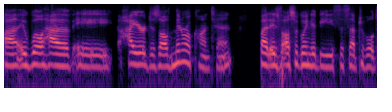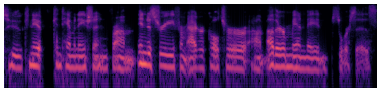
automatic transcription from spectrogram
Uh, it will have a higher dissolved mineral content, but it's also going to be susceptible to con- contamination from industry, from agriculture, um, other man-made sources.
